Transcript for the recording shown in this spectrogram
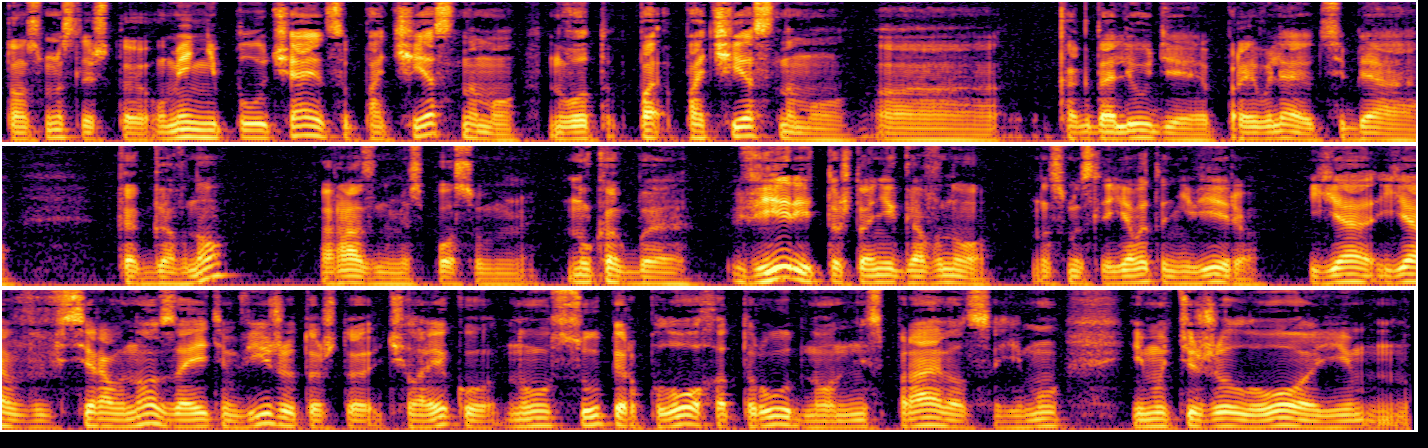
В том смысле, что у меня не получается по-честному, вот по-честному, э, когда люди проявляют себя как говно, разными способами. Ну, как бы верить то, что они говно. Ну, в смысле, я в это не верю я, я все равно за этим вижу то, что человеку, ну, супер плохо, трудно, он не справился, ему, ему тяжело, им,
